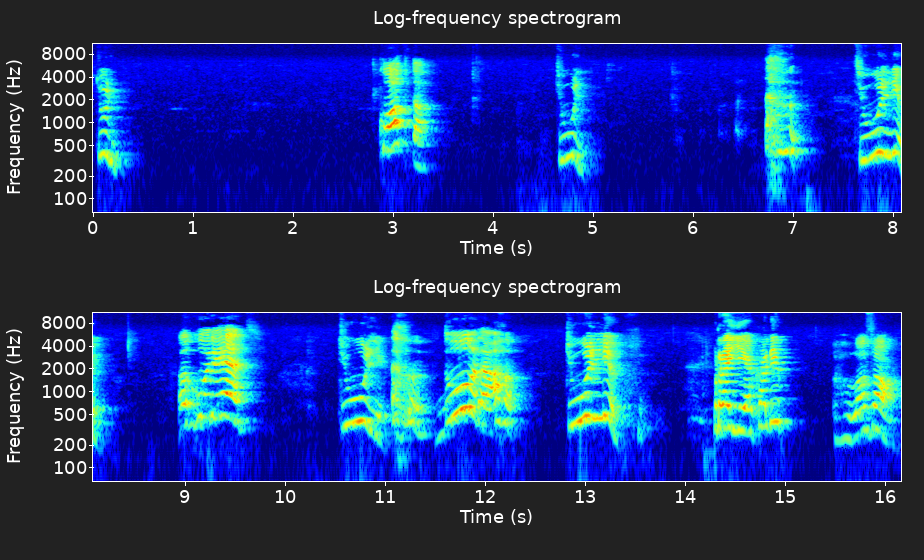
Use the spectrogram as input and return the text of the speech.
Тюль. Кофта! Тюль. Тюль. Огурец! Тюль. Дура! Тюль. Проехали. Глаза.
